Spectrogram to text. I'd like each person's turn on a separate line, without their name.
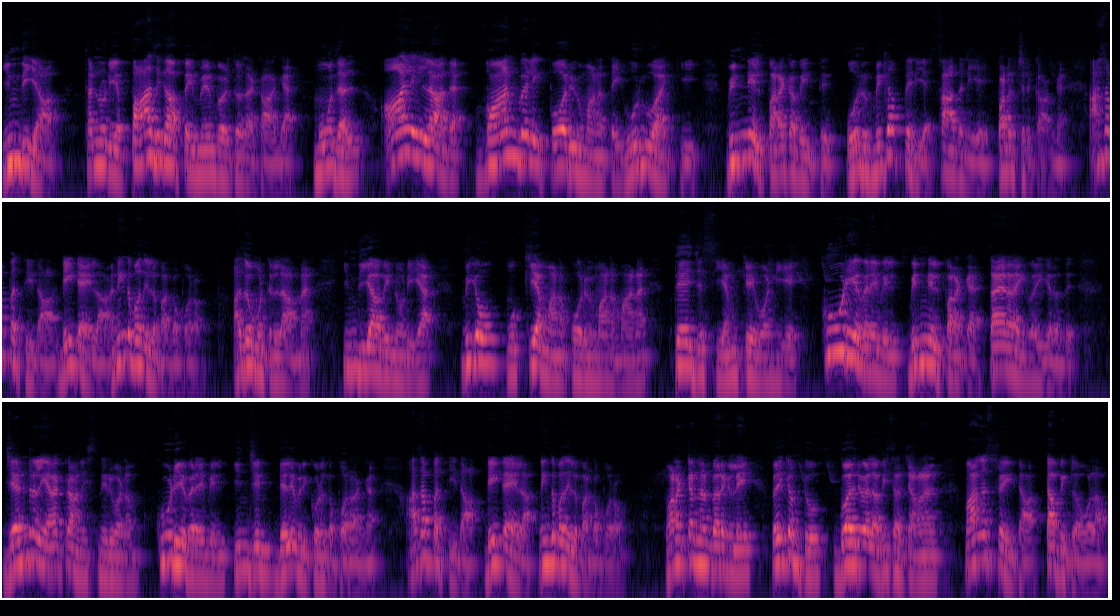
India தன்னுடைய பாதுகாப்பை மேம்படுத்துவதற்காக முதல் ஆளில்லாத வான்வெளி போர் விமானத்தை உருவாக்கி விண்ணில் பறக்க வைத்து ஒரு மிகப்பெரிய சாதனையை படைச்சிருக்காங்க. அதை பற்றி தான் டீட்டெயிலாக நீங்க பதிலில் பார்க்க போகிறோம் அது மட்டும் இல்லாமல் இந்தியாவினுடைய மிகவும் முக்கியமான போர் விமானமான தேஜஸ் எம்கே ஒன் ஏ கூடிய விரைவில் விண்ணில் பறக்க தயாராகி வருகிறது. ஜென்ரல் எலக்ட்ரானிக்ஸ் நிறுவனம் கூடிய விரைவில் இன்ஜின் டெலிவரி கொடுக்க போகிறாங்க அதை பற்றி தான் டீட்டெயிலாக நீங்கள் பதிலில் பார்க்க போகிறோம் வணக்கம் நண்பர்களே welcome to Goldwell official channel வாங்க ஸ்ட்ரெயிட்டா டாபிக்ல போகலாம்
